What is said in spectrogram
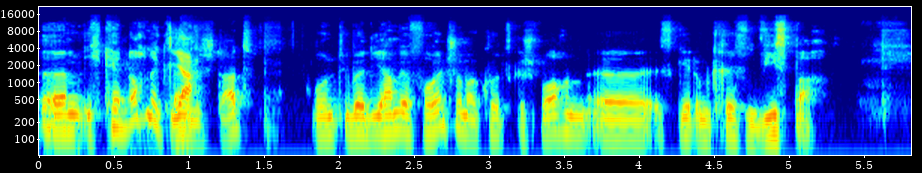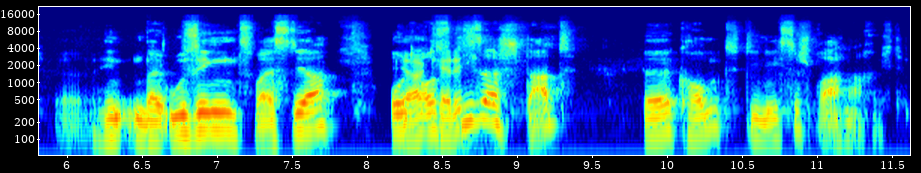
ähm, ich kenne noch eine kleine Stadt und über die haben wir vorhin schon mal kurz gesprochen. Äh, es geht um Griffen-Wiesbach. Äh, hinten bei Usingen, das weißt du ja. Und aus dieser Stadt äh, kommt die nächste Sprachnachricht.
